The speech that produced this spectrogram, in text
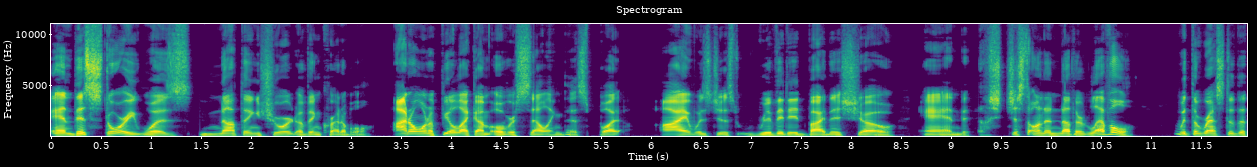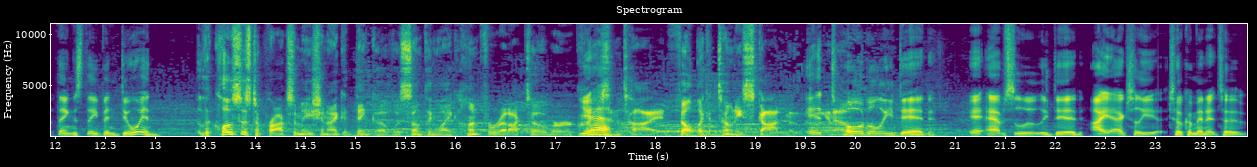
And this story was nothing short of incredible. I don't want to feel like I'm overselling this, but I was just riveted by this show and it was just on another level with the rest of the things they've been doing. the closest approximation I could think of was something like Hunt for Red October or Yeah. Crimson Tide. Felt like a Tony Scott movie. It you know? totally did. It absolutely did. I actually took a minute to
